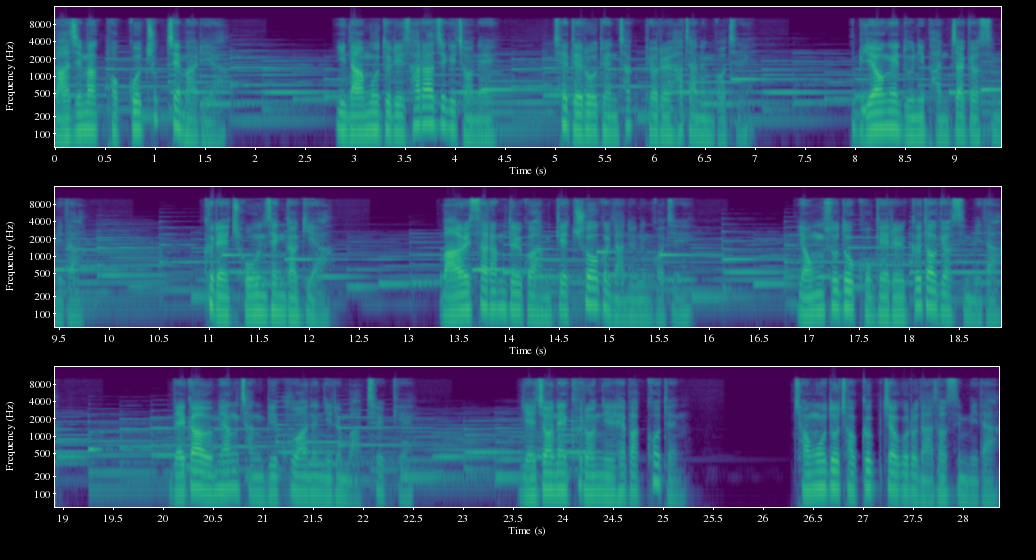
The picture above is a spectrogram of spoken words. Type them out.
마지막 벚꽃 축제 말이야. 이 나무들이 사라지기 전에 제대로 된 작별을 하자는 거지. 미영의 눈이 반짝였습니다. 그래, 좋은 생각이야. 마을 사람들과 함께 추억을 나누는 거지. 영수도 고개를 끄덕였습니다. 내가 음향 장비 구하는 일은 맡을게. 예전에 그런 일 해봤거든. 정호도 적극적으로 나섰습니다.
